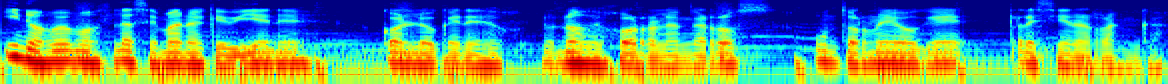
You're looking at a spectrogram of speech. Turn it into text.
y nos vemos la semana que viene con lo que nos dejó Roland Garros, un torneo que recién arranca.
